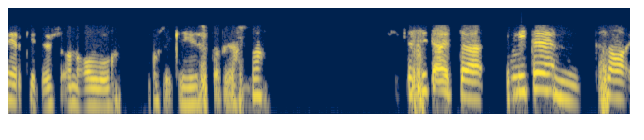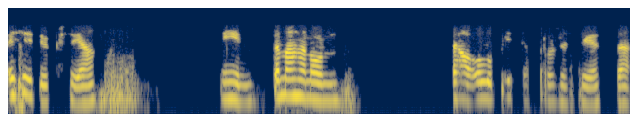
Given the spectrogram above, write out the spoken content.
merkitys on ollut musiikin historiassa. Sitten sitä, että miten saa esityksiä, niin tämähän on tämä on ollut pitkä prosessi, että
